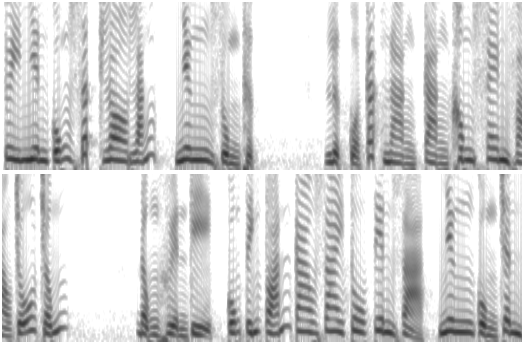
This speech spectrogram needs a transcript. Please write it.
tuy nhiên cũng rất lo lắng, nhưng dùng thực. Lực của các nàng càng không xen vào chỗ trống. Động huyền kỳ cũng tính toán cao giai tu tiên giả, nhưng cùng chân.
